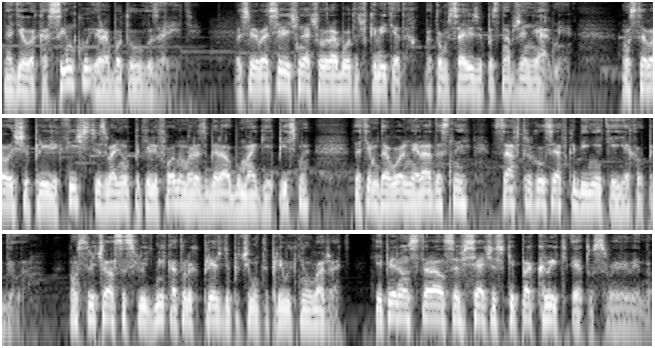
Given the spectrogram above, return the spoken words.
надела косынку и работала в лазарете. Василий Васильевич начал работать в комитетах, потом в Союзе по снабжению армии. Он вставал еще при электричестве, звонил по телефонам разбирал бумаги и письма. Затем, довольный радостный, завтракал себя в кабинете и ехал по делам. Он встречался с людьми, которых прежде почему-то привык не уважать. Теперь он старался всячески покрыть эту свою вину.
